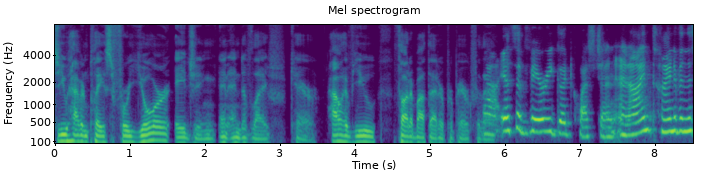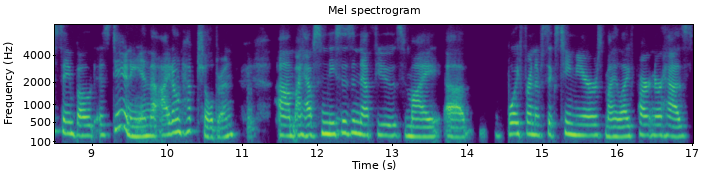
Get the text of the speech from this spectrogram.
do you have in place for your aging and end of life care? How have you thought about that or prepared for Yeah, that? it's a very good question. And I'm kind of in the same boat as Dani in that I don't have children. Um, I have some nieces and nephews. My uh, boyfriend of 16 years, my life partner, has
